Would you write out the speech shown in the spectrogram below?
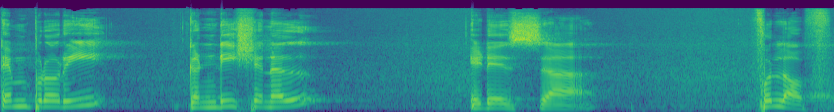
temporary, conditional, it is uh, full of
